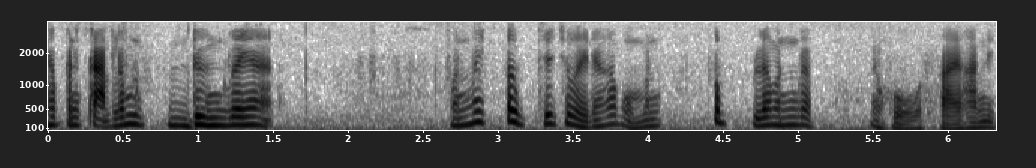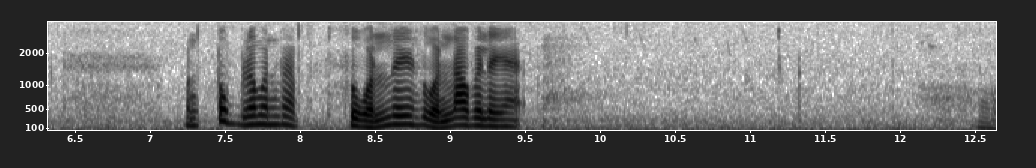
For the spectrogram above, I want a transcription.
ครับ มันกัดแล้วมันดึงเลยอะมันไม่ตุบเฉยๆนะครับ ผมมันตุบแล้วมันแบบโอ้โหสายพันธุ์อีก มันตุบแล้วมันแบบสวนเลยสวนเราไปเลยอะโอ้โห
